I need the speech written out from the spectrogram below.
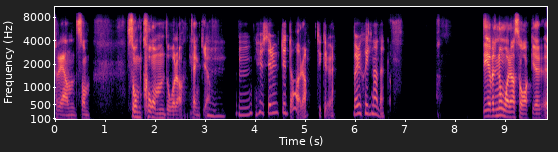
trend som, som kom då, då tänker jag. Mm. Mm. Hur ser det ut idag då, tycker du? Vad är skillnaden? Det är väl några saker.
